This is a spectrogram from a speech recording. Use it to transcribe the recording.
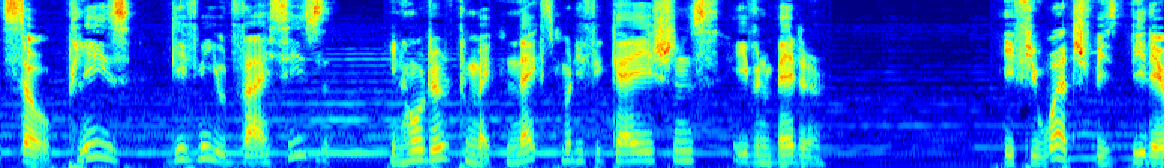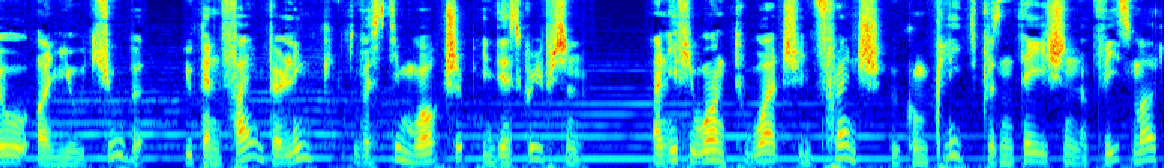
So please give me advices in order to make next modifications even better. If you watch this video on YouTube, you can find the link to the Steam Workshop in description. And if you want to watch in French a complete presentation of this mod,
